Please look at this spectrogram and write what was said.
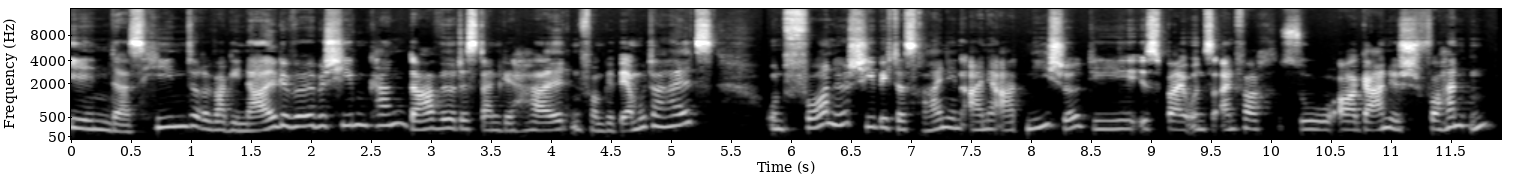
in das hintere Vaginalgewölbe schieben kann. Da wird es dann gehalten vom Gebärmutterhals. Und vorne schiebe ich das rein in eine Art Nische, die ist bei uns einfach so organisch vorhanden.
